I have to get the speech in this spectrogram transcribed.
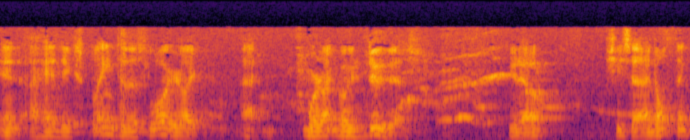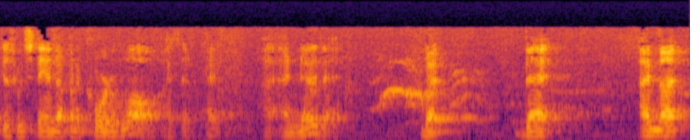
and I had to explain to this lawyer like I, we're not going to do this. You know, she said, I don't think this would stand up in a court of law. I said, I, I know that, but that I'm not.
